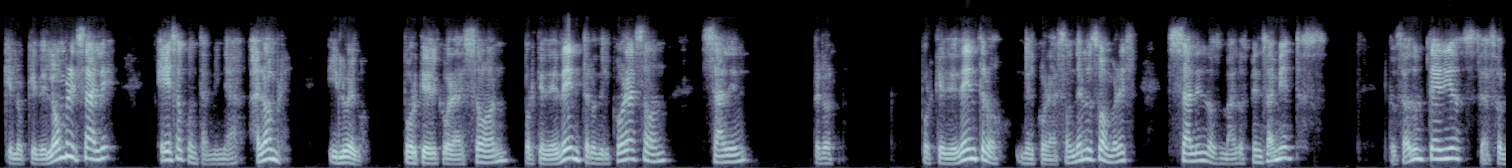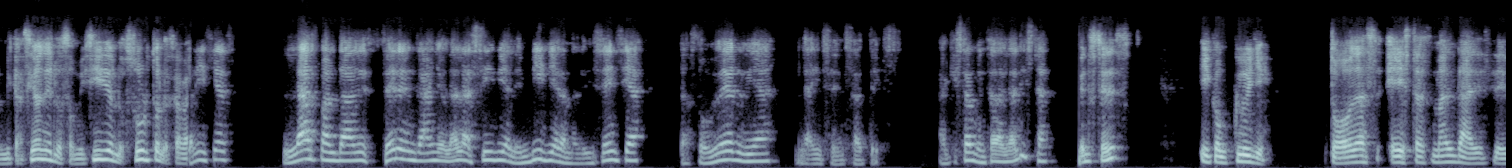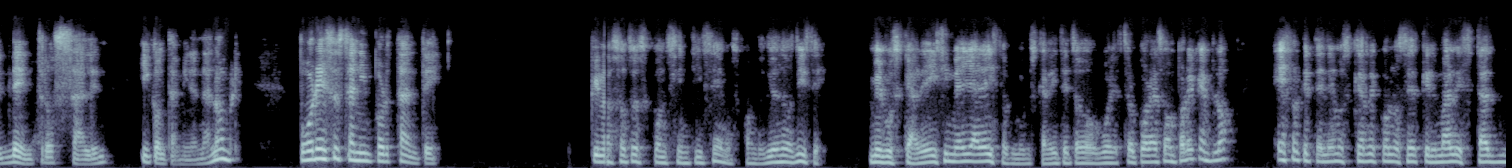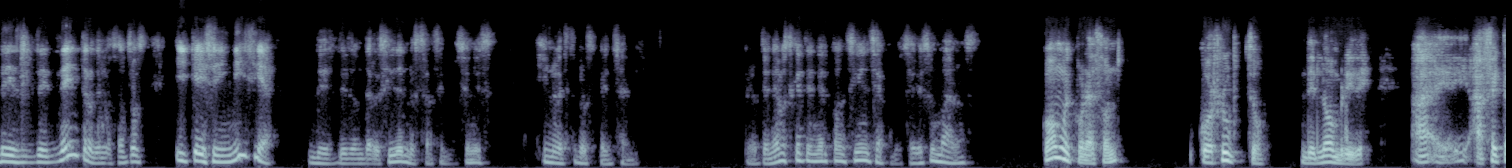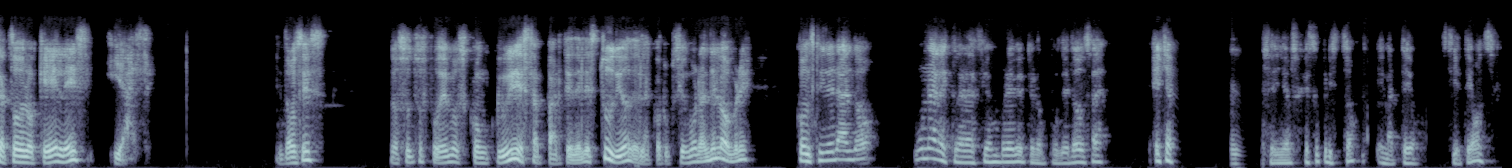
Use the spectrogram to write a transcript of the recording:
que lo que del hombre sale, eso contamina al hombre. Y luego, porque del corazón, porque de dentro del corazón salen, pero porque de dentro del corazón de los hombres salen los malos pensamientos, los adulterios, las fornicaciones, los homicidios, los hurtos, las avaricias, las maldades, el engaño, la lascivia, la envidia, la maledicencia, la soberbia, la insensatez. Aquí está aumentada la lista. ¿Ven ustedes? Y concluye, todas estas maldades de dentro salen y contaminan al hombre. Por eso es tan importante que nosotros concienticemos cuando Dios nos dice, me buscaréis y me hallaréis, porque me buscaréis de todo vuestro corazón, por ejemplo, es porque tenemos que reconocer que el mal está desde dentro de nosotros y que se inicia desde donde residen nuestras emociones y nuestros pensamientos. Pero tenemos que tener conciencia como seres humanos cómo el corazón corrupto del hombre eh, afecta todo lo que él es y hace. Entonces, nosotros podemos concluir esta parte del estudio de la corrupción moral del hombre considerando una declaración breve pero poderosa hecha Señor Jesucristo en Mateo 7:11.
